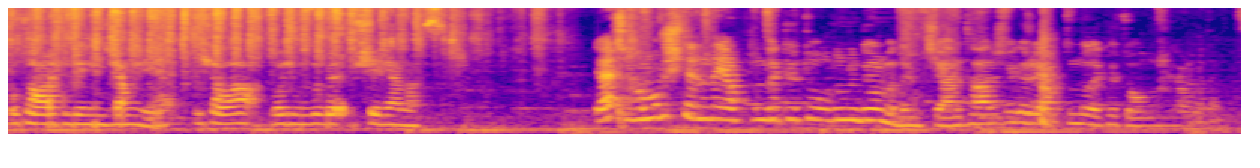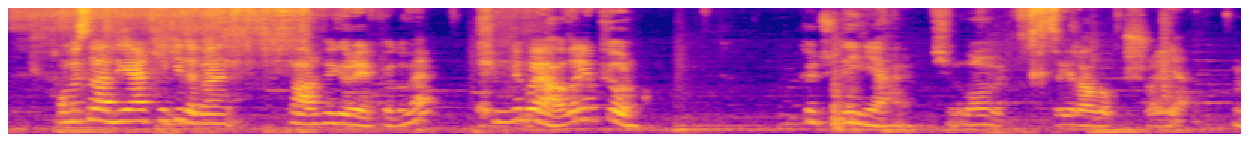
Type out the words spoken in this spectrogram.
Bu tarifi deneyeceğim diye. İnşallah başımıza bir şey gelmez. Gerçi hamur işlerinde yaptığımda kötü olduğunu görmedim hiç yani. Tarife göre yaptığımda da kötü olduğunu görmedim. O mesela diğer keki de ben tarife göre yapıyordum hep. Şimdi bayağı da yapıyorum. Kötü değil yani. Şimdi bir sıyıralım şuraya. Hı.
